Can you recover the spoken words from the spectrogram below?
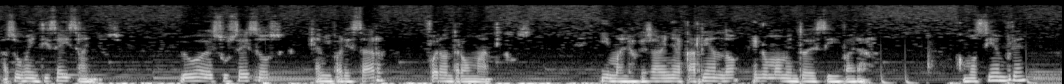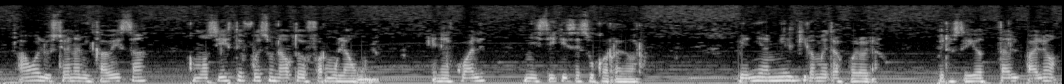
a sus 26 años, luego de sucesos que a mi parecer fueron traumáticos, y más los que ya venía acarreando en un momento decidí parar. Como siempre, hago alusión a mi cabeza como si este fuese un auto de Fórmula 1, en el cual mi psiquis es su corredor. Venía a mil kilómetros por hora, pero se dio tal palo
